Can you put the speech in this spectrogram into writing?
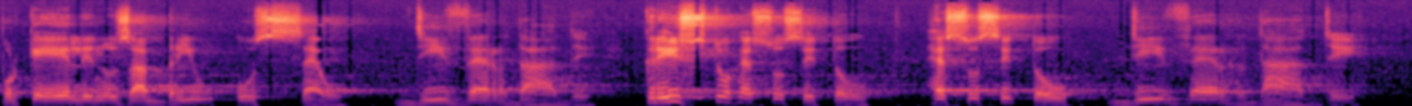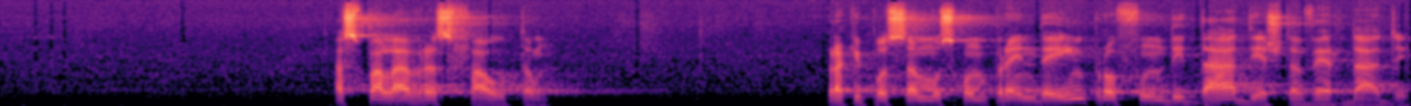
porque ele nos abriu o céu de verdade. Cristo ressuscitou, ressuscitou de verdade. As palavras faltam para que possamos compreender em profundidade esta verdade.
